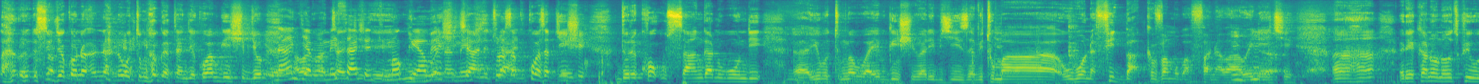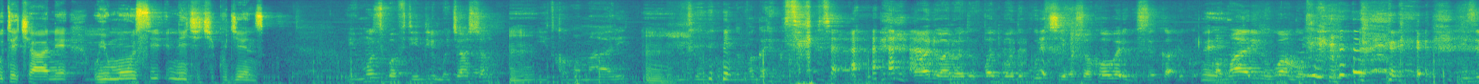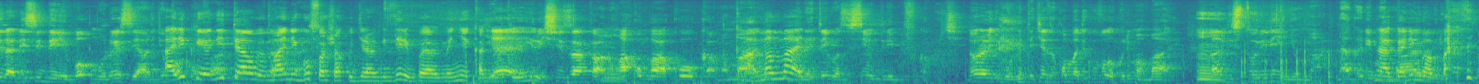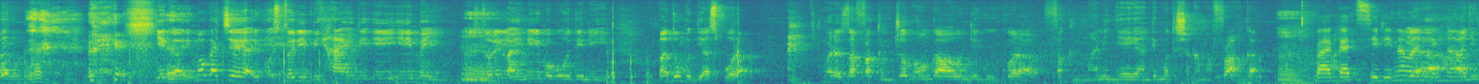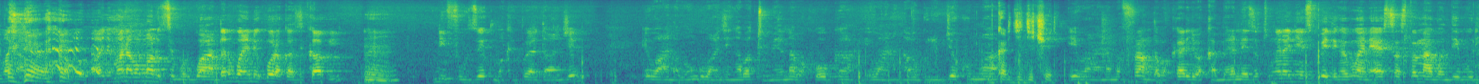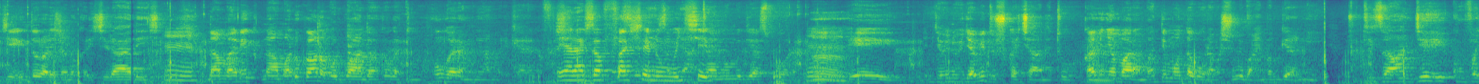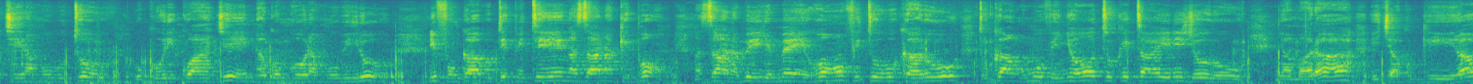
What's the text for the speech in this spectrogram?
usibye ko n'ubutumwa bwatangiye kuba bwinshi ibyo Nanjye abantu ama message batangiye- ndimo eh, ni kuyabona menshi cyane. Cyane. kukubaza byinshi dore ko usanga n'ubundi eh, iyo ubutumwa bubaye bwinshi biba ari byiza bituma ubona feedback uva mu bafana bawe. N'iki aha. Reka noneho twihute cyane. Uyu munsi ni iki kikugenza? Uyu munsi bafite indirimbo nshyashya. Yitwa mamari ari guseka cyane. Abandi bantu badu- badu- badukurikiye bashobora kuba bari guseka. Ariko Eh. mamari ni ukuvuga ngo izina n'isi indirimbo umuntu wese yaryumva ariko iyo ni tewe mani igufasha kugira ngo indirimbo yawe imenyekane iyo ushyizeho akantu nk'ako ngako ka mamari mamari. leta yibaza isi iyo ndirimbo ivuga ku ki? Nawe ari umuntu utekereza ko mba ndi kuvuga kuri mamari kandi sitori iri inyuma ntabwo ari Ntabwo ari mamari yego harimo gakeya ariko sitori behind iri main. Storyline irimo ubundi ni badu mu diaspora. Nkora za fucking job aho ngaho ndi gukora fucking money nkeya ndimo ndashaka amafaranga. Bagatsiri n'abandi nk'abo hanyuma n'abamanutse mu rwanda nubwo ndi gukora akazi kabi nifuze ku makipo ya danje. Ewana abahungu banjye nkabatumira n'abakobwa ewana nkabagurira ibyo kunywa ukarya igiceri. ewana amafaranga bakarya bakamera neza. Tumwe na James Pede nkavuga ni saa sita ntabwo ndi burye idolari ijana ukarishyira hariya Namari- namanuka hano mu rwanda bakavuga ati umuhungu yari muri amerika yaragafashe ni umukire. ni umudiyasipora ibyo bintu bijya bidushuka cyane tu. Kandi nyamara mba ndimo ndabura abashumi banjye mbabwira ni inshuti zanjye kuva kera mu buto ukuri kwanjye ntabwo nkora mu biro. Nifunga budepite nkazana kebo nkazana biyemeyeho mfite ubukaro tukanywa umuvinyo tukitahira ijoro nyamara icyakubwira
